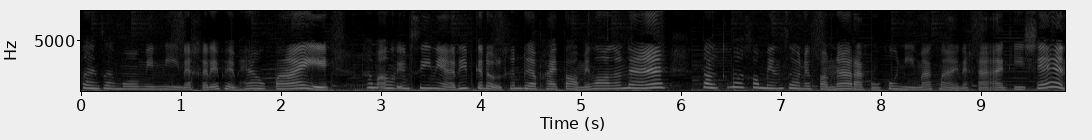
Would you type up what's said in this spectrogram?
หลังจากโมเมนต์นี้นะคะได้เผยแพร่ออกไปทำเอา MC เนี่ยรีบกระโดดขึ้นเรือพายต่อไม่รอแล้วนะต่างเข้ามาคอมเมนต์แซวในความน่ารักของคู่นี้มากมายนะคะอาทิเช่น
